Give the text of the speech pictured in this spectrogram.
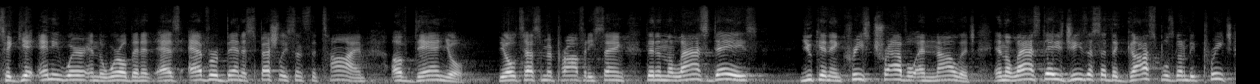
to get anywhere in the world than it has ever been, especially since the time of Daniel, the Old Testament prophet. He's saying that in the last days, you can increase travel and knowledge. In the last days, Jesus said the gospel is going to be preached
